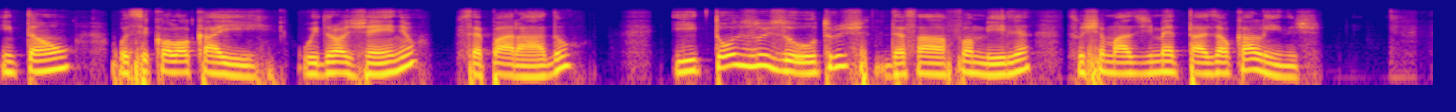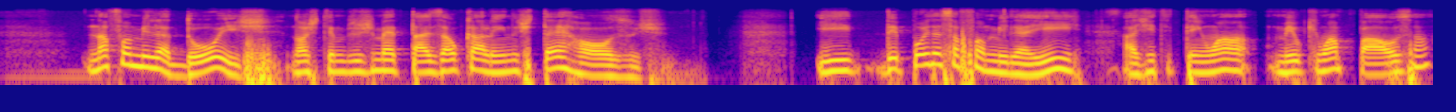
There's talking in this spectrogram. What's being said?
Então você coloca aí o hidrogênio separado e todos os outros dessa família são chamados de metais alcalinos. Na família 2, nós temos os metais alcalinos terrosos. E depois dessa família aí, a gente tem uma meio que uma pausa,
